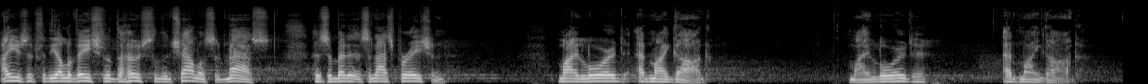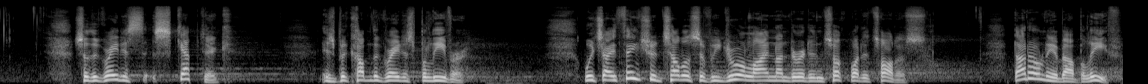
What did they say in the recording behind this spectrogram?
I use it for the elevation of the host and the chalice at Mass as, a, as an aspiration. My Lord and my God. My Lord and my God. So the greatest skeptic is become the greatest believer, which I think should tell us if we drew a line under it and took what it taught us, not only about belief,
